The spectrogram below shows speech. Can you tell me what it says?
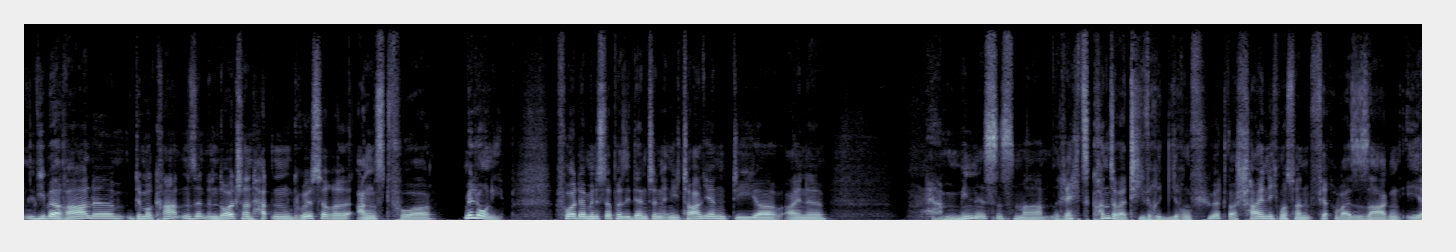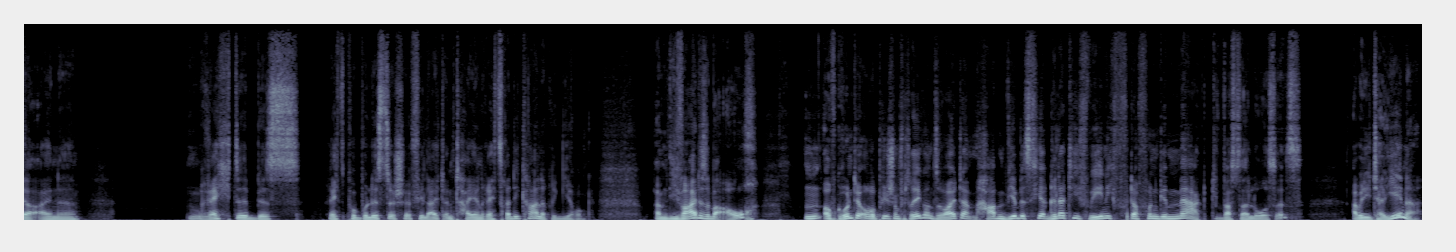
liberale Demokraten sind in Deutschland, hatten größere Angst vor Meloni vor der Ministerpräsidentin in Italien, die ja eine ja, mindestens mal rechtskonservative Regierung führt. Wahrscheinlich muss man fairerweise sagen, eher eine rechte bis rechtspopulistische, vielleicht in Teilen rechtsradikale Regierung. Ähm, die Wahrheit ist aber auch, aufgrund der europäischen Verträge und so weiter, haben wir bisher relativ wenig davon gemerkt, was da los ist. Aber die Italiener,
